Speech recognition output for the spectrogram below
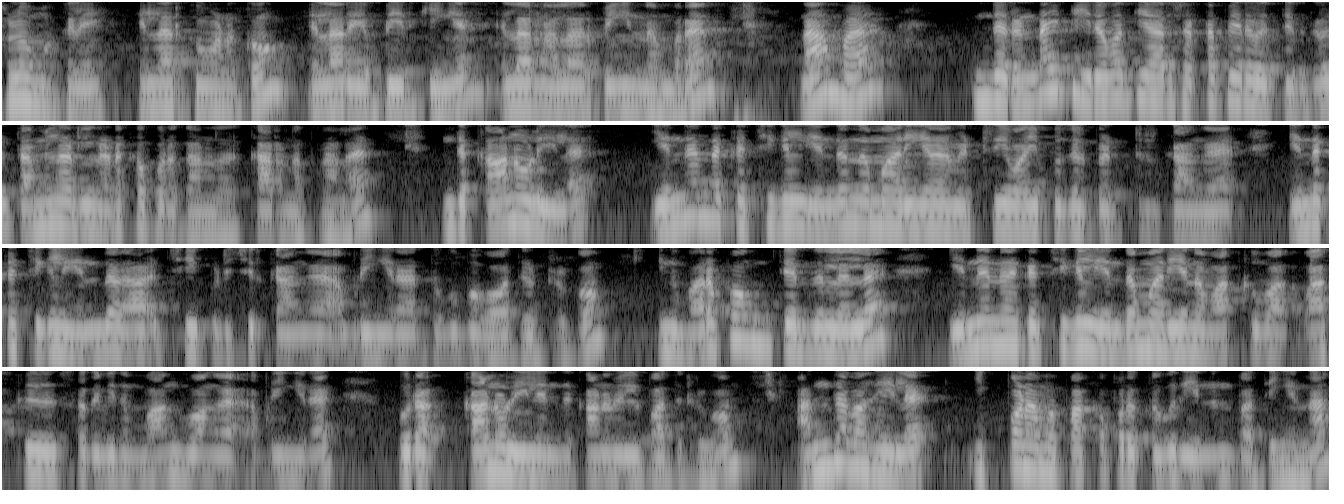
ஹலோ மக்களே! எல்லாருக்கும் வணக்கம். எல்லாரும் எப்படி இருக்கீங்க? எல்லாரும் நல்லா இருப்பீங்கன்னு நம்புறேன். நாம இந்த 2026 சட்டப்பேரவை தேர்தல் தமிழ்நாட்டில் நடக்க போற காரண காரணத்தினால, இந்த காணொலியில எந்தெந்த கட்சிகள் எந்தெந்த மாதிரியான வெற்றி வாய்ப்புகள் பெற்றிருக்காங்க, எந்த கட்சிகள் எந்த ஆட்சி பிடிச்சிருக்காங்க அப்படிங்கிற தொகுப்பை பார்த்துட்டு இருக்கோம். இன்னும் வரப்போகும் தேர்தலில் என்னென்ன கட்சிகள் எந்த மாதிரியான வாக்கு வா வாக்கு சதவீதம் வாங்குவாங்க அப்படிங்கிற ஒரு காணொலியில் இந்த காணொலியில் பார்த்துட்டு இருக்கோம். அந்த வகையில் இப்போ நம்ம பார்க்க போகிற தொகுதி என்னன்னு பார்த்தீங்கன்னா,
